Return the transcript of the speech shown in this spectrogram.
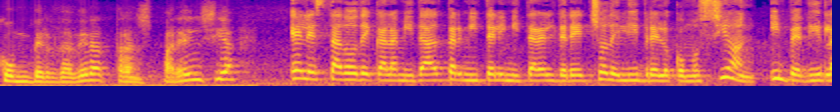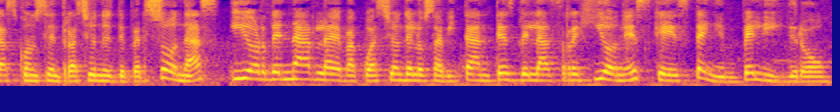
con verdadera transparencia el estado de calamidad permite limitar el derecho de libre locomoción, impedir las concentraciones de personas y ordenar la evacuación de los habitantes de las regiones que estén en peligro.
